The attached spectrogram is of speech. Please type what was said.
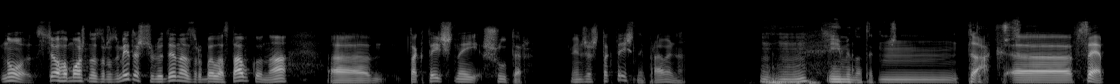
ну з цього можна зрозуміти, що людина зробила ставку на е, тактичний шутер. Він же ж тактичний, правильно? Мгм, Именно так. М, так, е, все.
